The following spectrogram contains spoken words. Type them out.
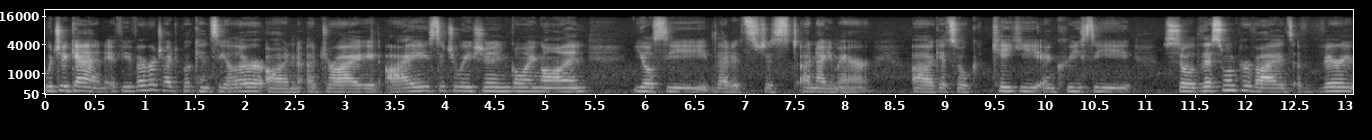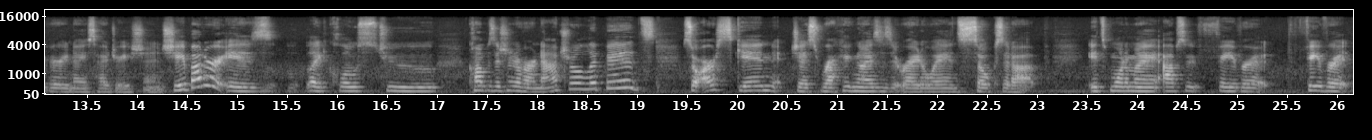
which again, if you've ever tried to put concealer on a dry eye situation going on, you'll see that it's just a nightmare. Uh, gets so cakey and creasy. So this one provides a very, very nice hydration. Shea butter is like close to composition of our natural lipids. So our skin just recognizes it right away and soaks it up. It's one of my absolute favorite, favorite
